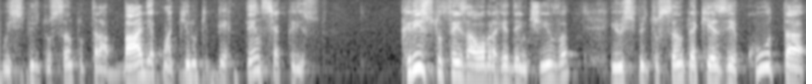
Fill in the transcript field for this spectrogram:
O Espírito Santo trabalha com aquilo que pertence a Cristo. Cristo fez a obra redentiva e o Espírito Santo é que executa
